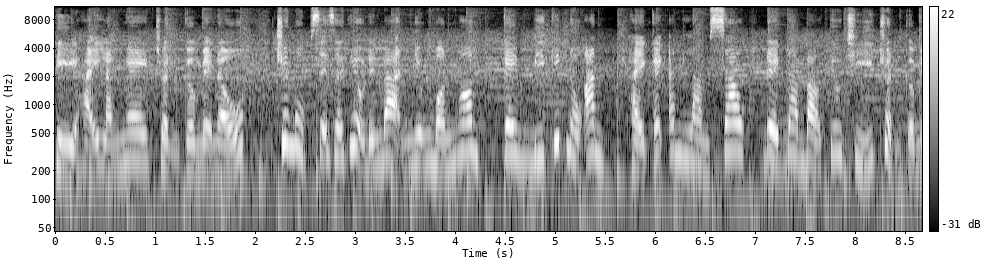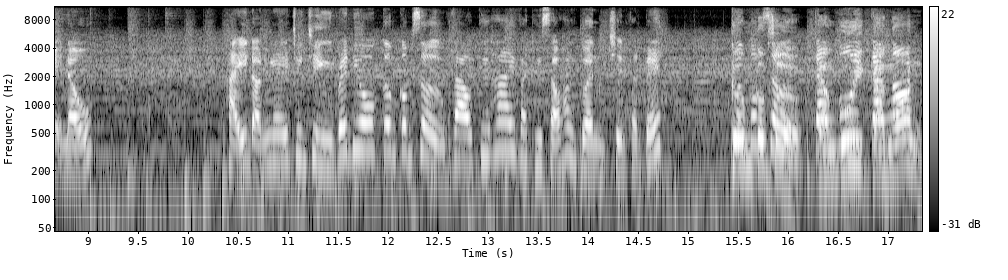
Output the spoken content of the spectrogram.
thì hãy lắng nghe Chuẩn cơm mẹ nấu. Chuyên mục sẽ giới thiệu đến bạn những món ngon kèm bí kíp nấu ăn hay cách ăn làm sao để đảm bảo tiêu chí chuẩn cơm mẹ nấu. Hãy đón nghe chương trình Radio Cơm Công Sở vào thứ hai và thứ sáu hàng tuần trên fanpage. Cơm công sở càng vui càng ngon.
